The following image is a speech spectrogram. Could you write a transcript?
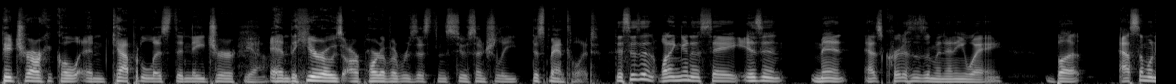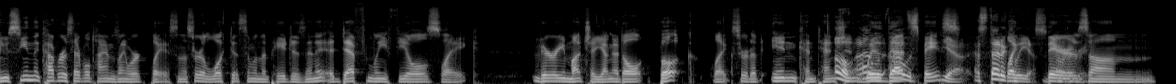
patriarchal and capitalist in nature Yeah. and the heroes are part of a resistance to essentially dismantle it this isn't what I'm going to say isn't meant as criticism in any way, but as someone who's seen the cover several times in my workplace and I sort of looked at some of the pages in it, it definitely feels like very much a young adult book, like sort of in contention Oh, with would- that would- space. yeah, aesthetically, like yes, There's um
